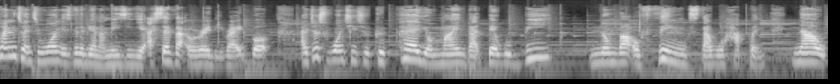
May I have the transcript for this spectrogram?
2021 is going to be an amazing year. I said that already, right? But I just want you to prepare your mind that there will be number of things that will happen. Now,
